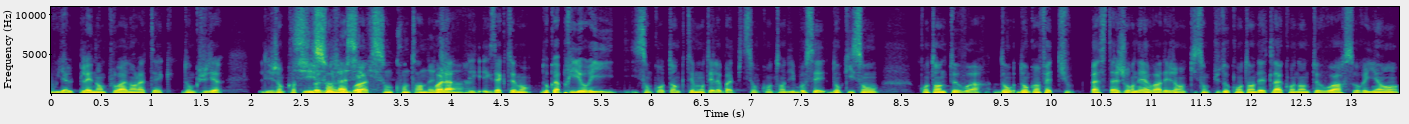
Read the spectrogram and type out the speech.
où il y a le plein emploi dans la tech. Donc, je veux dire, les gens, quand ils bossent sont dans là, une boîte, qu'ils sont contents d'être voilà, là. e- exactement. Donc, a priori, ils sont contents que tu aies monté la boîte, puis ils sont contents d'y bosser. Donc, ils sont contents de te voir. Donc, donc, en fait, tu passes ta journée à voir des gens qui sont plutôt contents d'être là, contents de te voir, souriants,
